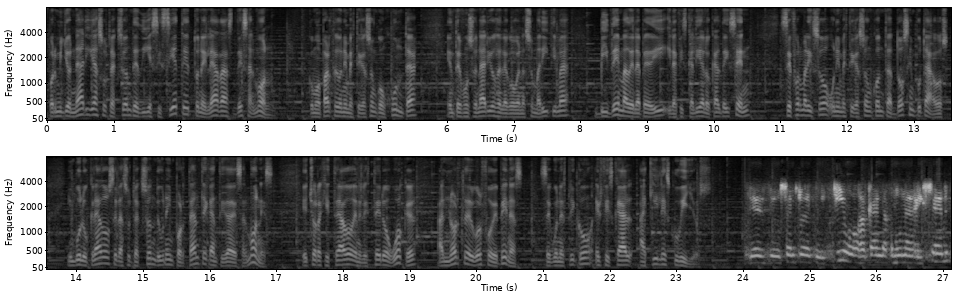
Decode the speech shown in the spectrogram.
por millonaria sustracción de 17 toneladas de salmón, como parte de una investigación conjunta entre funcionarios de la Gobernación Marítima, Videma de la PDI y la Fiscalía Local de Aysén, se formalizó una investigación contra dos imputados involucrados en la sustracción de una importante cantidad de salmones, hecho registrado en el estero Walker al norte del Golfo de Penas, según explicó el fiscal Aquiles Cubillos desde un centro de cultivo acá en la comuna de Aysén,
